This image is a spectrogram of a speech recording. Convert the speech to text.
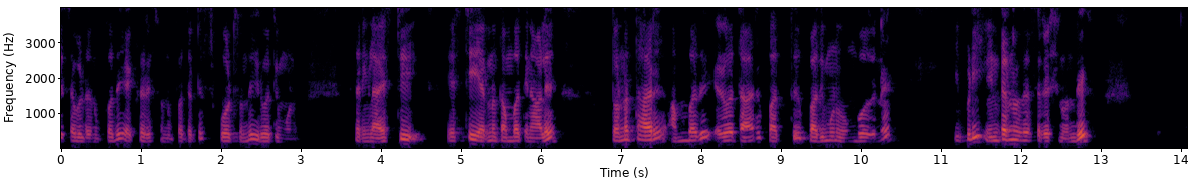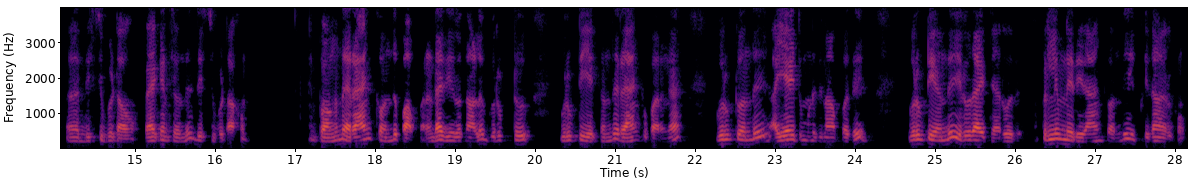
டிசபிள்டு முப்பது எக்ஸர்வீஸ் முப்பத்தெட்டு ஸ்போர்ட்ஸ் வந்து இருபத்தி மூணு சரிங்களா? எஸ்டி எஸ்டி இரநூத்தி ஐம்பத்தி நாலு தொண்ணூத்தாறு ஐம்பது எழுபத்தாறு பத்து பதிமூணு ஒம்போதுன்னு இப்படி இன்டர்னல் ரிசர்வேஷன் வந்து டிஸ்ட்ரிபியூட் ஆகும். வேகன்சி வந்து டிஸ்ட்ரிபியூட் ஆகும். இப்போ வந்து இந்த ரேங்க் வந்து பார்ப்போம் ரெண்டாயிரத்தி இருபத்தி நாலு குரூப் டூ குரூப் டூ ஏக்கு வந்து ரேங்க் பாருங்கள் குரூப் டூ வந்து ஐயாயிரத்தி முந்நூற்றி நாற்பது குரூப் டி வந்து இருபதாயிரத்தி அறுபது. ப்ரிலிமினரி ரேங்க் வந்து இப்படி தான் இருக்கும்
